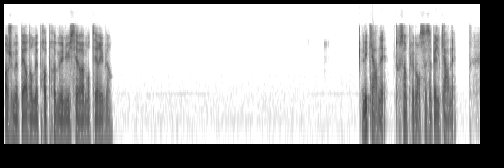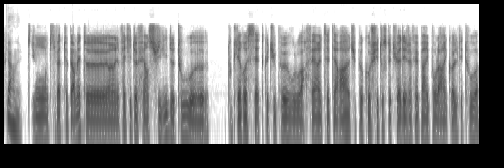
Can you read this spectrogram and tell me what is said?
Oh, je me perds dans mes propres menus, c'est vraiment terrible. hein. Les carnets, tout simplement, ça s'appelle carnet. Carnet. qui vont qui va te permettre euh, en fait il te fait un suivi de tout euh, toutes les recettes que tu peux vouloir faire etc tu peux cocher tout ce que tu as déjà fait pareil pour la récolte et tout euh,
